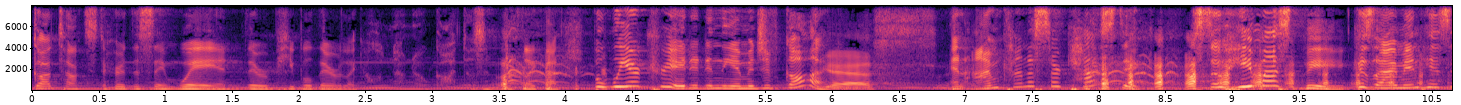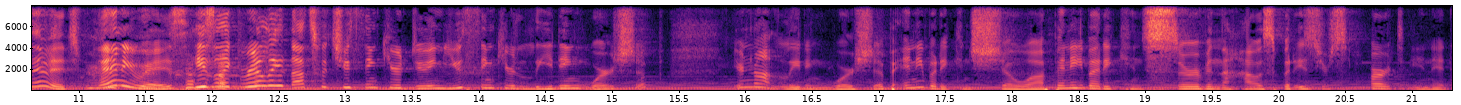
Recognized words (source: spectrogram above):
God talks to her the same way. And there were people there were like, "Oh no, no, God doesn't work like that." But we are created in the image of God. Yes. And I'm kind of sarcastic. so he must be, because I'm in his image. Anyways, he's like, Really? That's what you think you're doing? You think you're leading worship? You're not leading worship. Anybody can show up, anybody can serve in the house, but is your heart in it?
